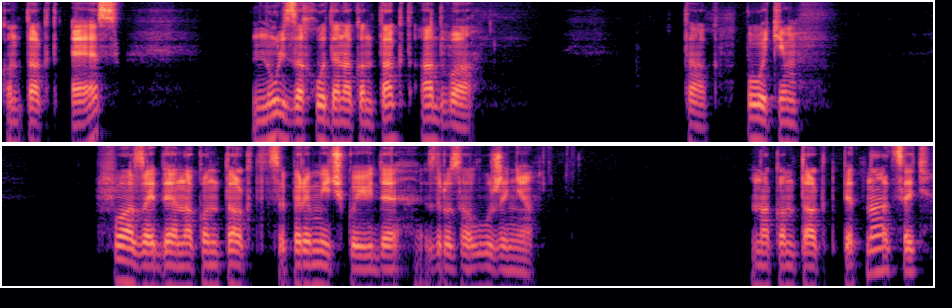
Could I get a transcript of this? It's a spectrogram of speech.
контакт S. 0 заходить на контакт А2. Так, потім фаза йде на контакт, це перемичкою йде з розгалуження на контакт 15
